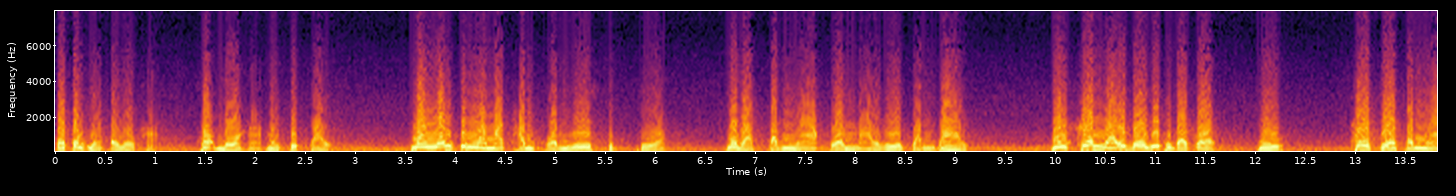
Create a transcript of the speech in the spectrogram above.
ก็ต้องเอียงไปโลภะเพราะโมหะมันติดใจดังนั้นจึงเรามาทำความรู้สึกตัวเรียกว่าสัญญาความหมายรู้จำได้ มันเคลื่อนไหวโดยวิธีใดก็รู้ให้ตัวสัญญา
